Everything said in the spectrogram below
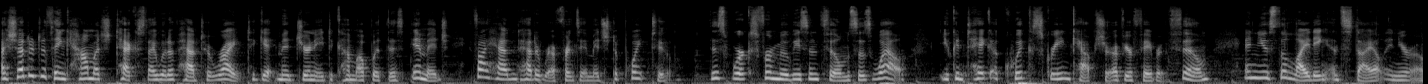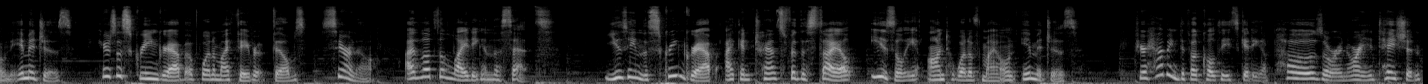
I shudder to think how much text I would have had to write to get Midjourney to come up with this image if I hadn't had a reference image to point to. This works for movies and films as well. You can take a quick screen capture of your favorite film and use the lighting and style in your own images. Here's a screen grab of one of my favorite films, Cyrano. I love the lighting and the sets. Using the screen grab, I can transfer the style easily onto one of my own images. If you're having difficulties getting a pose or an orientation,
